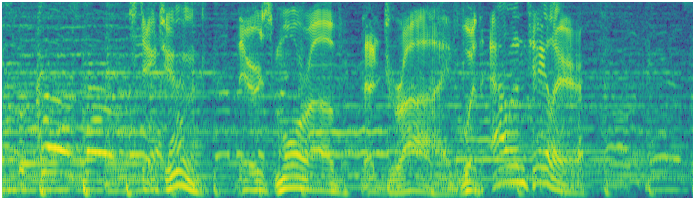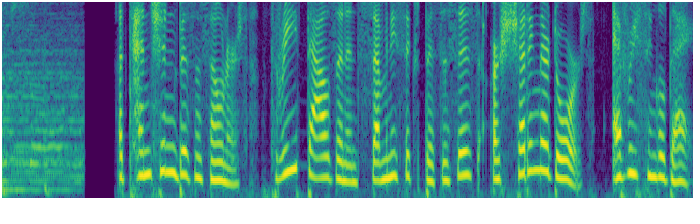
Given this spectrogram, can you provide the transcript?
Next the walls were closed on Stay tuned. There's more of The Drive with Alan Taylor. Attention business owners 3,076 businesses are shutting their doors every single day.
